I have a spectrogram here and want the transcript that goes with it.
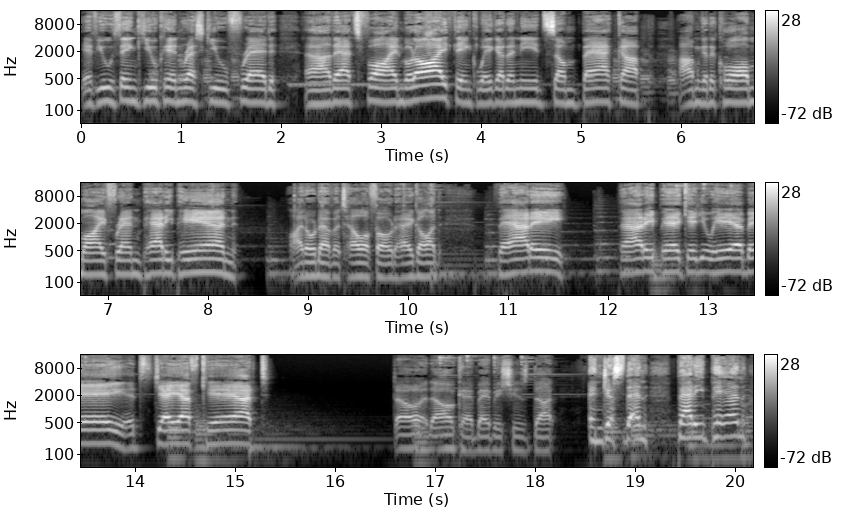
if you think you can rescue Fred, uh, that's fine, but I think we're gonna need some backup. I'm gonna call my friend Patty Pan. I don't have a telephone, hang on. Patty! Patty Pan, can you hear me? It's JFKat. Oh, okay, maybe she's not. And just then, Patty Pan,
